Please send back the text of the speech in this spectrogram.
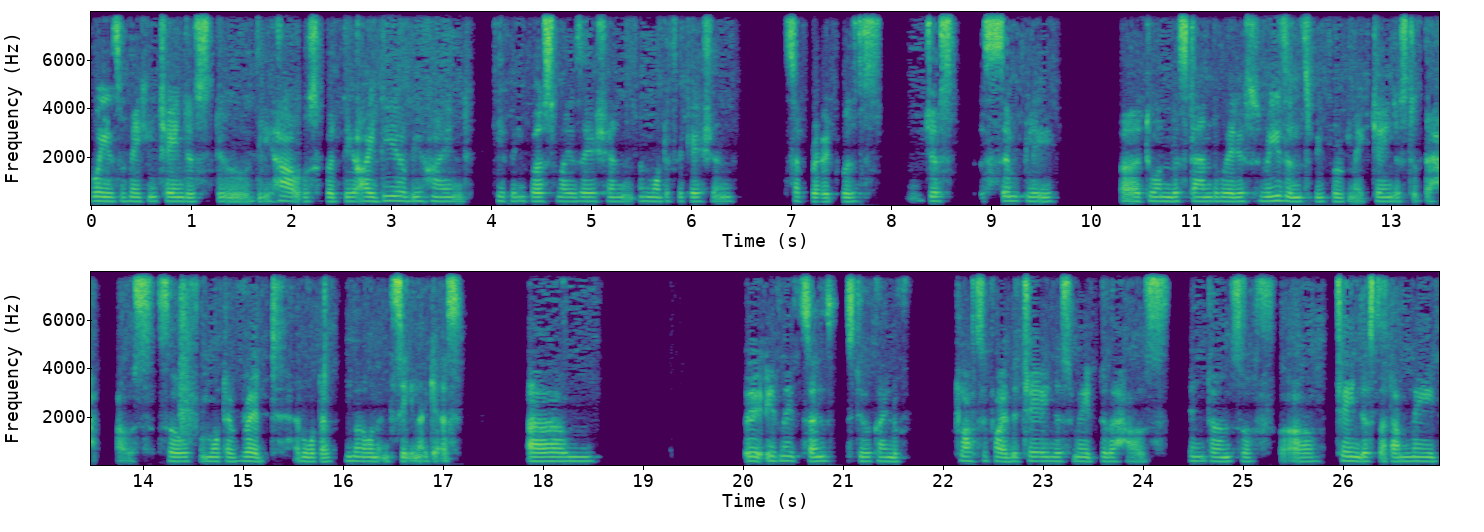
ways of making changes to the house, but the idea behind keeping personalization and modification separate was just simply uh, to understand the various reasons people make changes to the house. So, from what I've read and what I've known and seen, I guess, um, it, it made sense to kind of classify the changes made to the house in terms of uh, changes that are made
